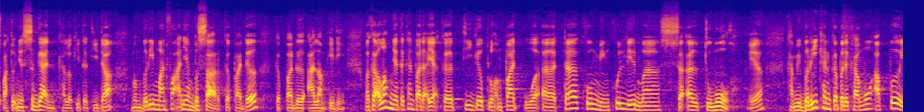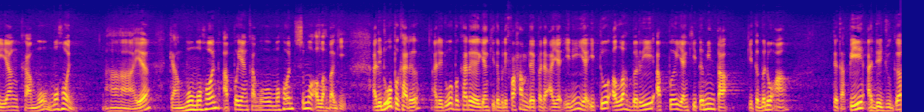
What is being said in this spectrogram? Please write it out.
sepatutnya segan kalau kita tidak memberi manfaat yang besar kepada kepada alam ini. Maka Allah menyatakan pada ayat ke-34 wa atakum min kulli ma sa'altumuh. Ya kami berikan kepada kamu apa yang kamu mohon ha ya. Kamu mohon apa yang kamu mohon semua Allah bagi. Ada dua perkara ada dua perkara yang kita boleh faham daripada ayat ini iaitu Allah beri apa yang kita minta. Kita berdoa. Tetapi ada juga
